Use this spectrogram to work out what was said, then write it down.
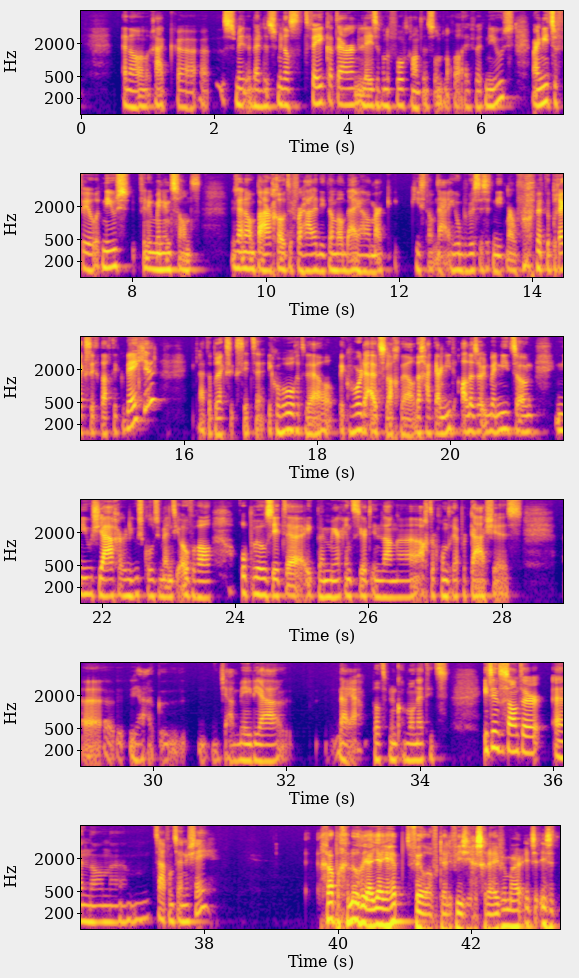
En dan ga ik eh, bij de smiddags het veekatern lezen van de Volkskrant en soms nog wel even het nieuws. Maar niet zoveel. Het nieuws vind ik minder interessant. Er zijn al een paar grote verhalen die ik dan wel bijhoud, maar ik, ik kies dan, nou heel bewust is het niet. Maar bijvoorbeeld met de brexit dacht ik, weet je, ik laat de brexit zitten. Ik hoor het wel. Ik hoor de uitslag wel. Dan ga ik daar niet alles... Ik ben niet zo'n nieuwsjager, nieuwsconsument die overal op wil zitten. Ik ben meer geïnteresseerd in lange achtergrondreportages. Eh, ja, ja, media. Nou ja, dat vind ik allemaal net iets, iets interessanter. En dan ehm, s s'avonds NRC. Grappig genoeg, ja, jij hebt veel over televisie geschreven, maar is, is het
